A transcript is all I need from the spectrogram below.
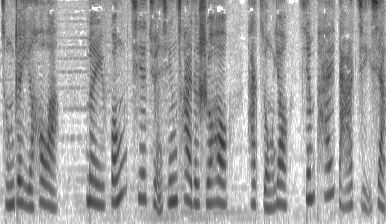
从这以后啊，每逢切卷心菜的时候，她总要先拍打几下，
